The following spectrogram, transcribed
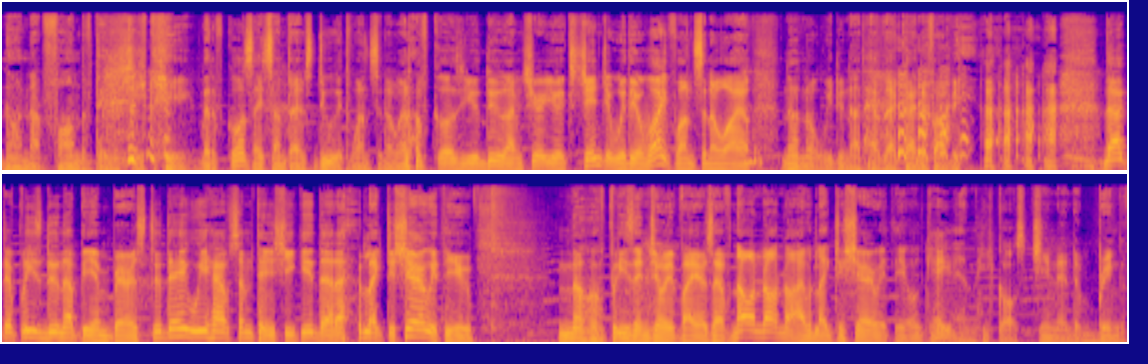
No, I'm not fond of tenshiki, but of course I sometimes do it once in a while. Of course you do. I'm sure you exchange it with your wife once in a while. No, no, we do not have that kind of hobby. doctor, please do not be embarrassed. Today we have some tenshiki that I would like to share with you. No, please enjoy it by yourself. No, no, no, I would like to share with you, okay? And he calls Chinnen to bring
